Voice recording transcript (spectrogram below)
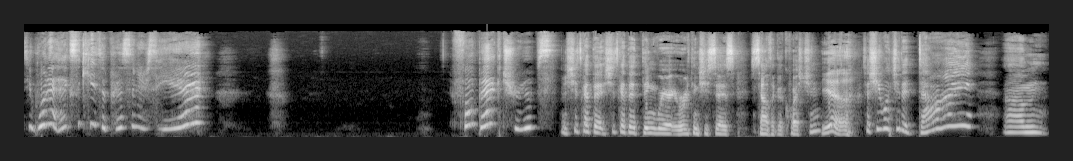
Do you want to execute the prisoners here? Fall back, troops. And she's got that. She's got that thing where everything she says sounds like a question. Yeah. So she wants you to die. Um,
